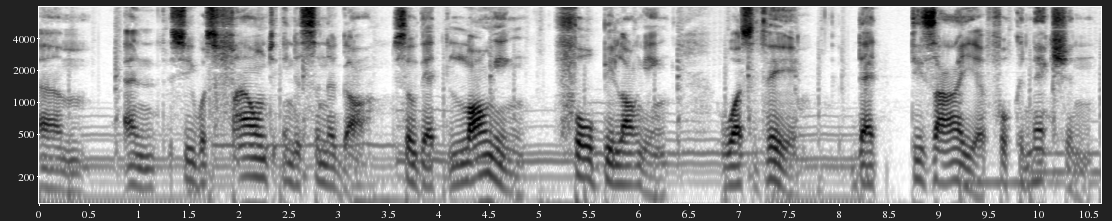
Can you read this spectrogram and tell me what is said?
Um, and she was found in the synagogue. So that longing for belonging was there. That desire for connection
